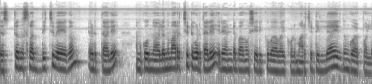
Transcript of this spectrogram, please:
ജസ്റ്റ് ഒന്ന് ശ്രദ്ധിച്ച് വേഗം എടുത്താൽ നമുക്ക് ഒന്നുമല്ല ഒന്ന് മറിച്ചിട്ട് കൊടുത്താൽ രണ്ട് ഭാഗം ശരിക്കും വേവായിക്കോളും. മറിച്ചിട്ടില്ലായിരുന്നും കുഴപ്പമില്ല.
